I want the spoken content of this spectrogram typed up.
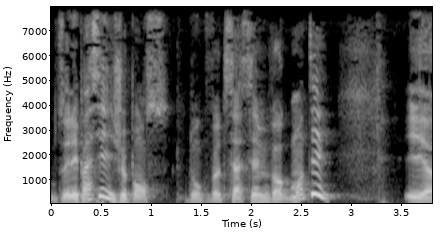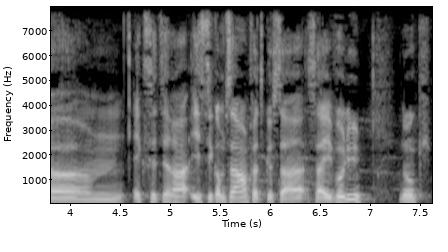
vous allez passer, je pense. Donc votre SACEM va augmenter et euh, etc. Et c'est comme ça en fait que ça ça évolue. Donc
